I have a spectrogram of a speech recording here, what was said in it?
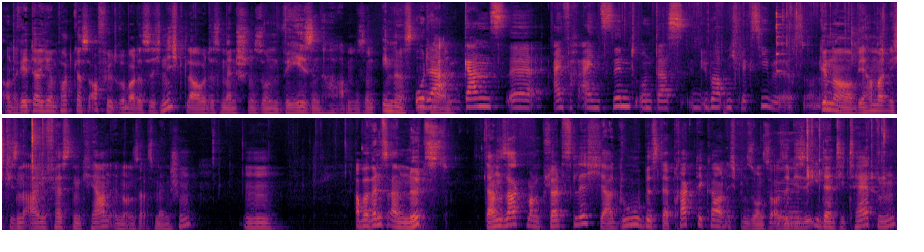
und rede da hier im Podcast auch viel drüber, dass ich nicht glaube, dass Menschen so ein Wesen haben, so ein innersten Oder Kern. ganz äh, einfach eins sind und das überhaupt nicht flexibel ist. So, ne? Genau, wir haben halt nicht diesen einen festen Kern in uns als Menschen. Mhm. Aber wenn es einem nützt, dann sagt man plötzlich, ja, du bist der Praktiker und ich bin so und so. Also diese Identitäten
